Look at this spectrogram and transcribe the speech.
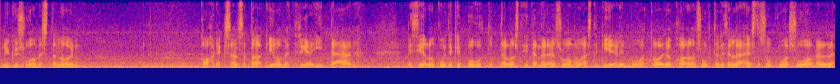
nyky-Suomesta noin 800 kilometriä itään, niin siellä on kuitenkin puhuttu tällaista Itämeren suomalaista kielimuotoa, joka on suhteellisen läheistä sukua Suomelle.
